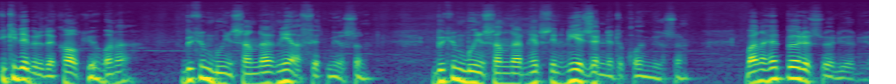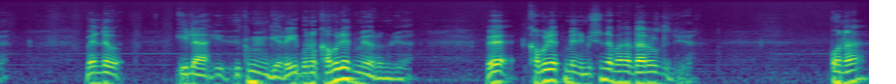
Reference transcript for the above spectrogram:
İkide bir de kalkıyor bana. Bütün bu insanları niye affetmiyorsun? Bütün bu insanların hepsini niye cennete koymuyorsun? Bana hep böyle söylüyor diyor. Ben de ilahi hüküm gereği bunu kabul etmiyorum diyor. Ve kabul etmediğim için de bana darıldı diyor. Ona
